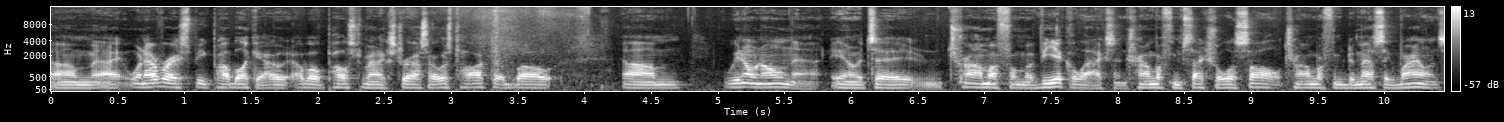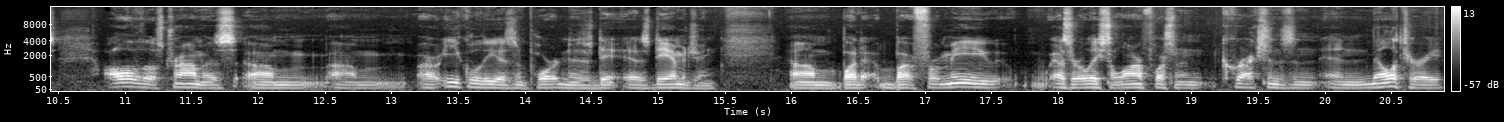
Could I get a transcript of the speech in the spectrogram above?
um, I, whenever I speak publicly about post-traumatic stress, I always talk about. Um, we don't own that. You know, it's a trauma from a vehicle accident, trauma from sexual assault, trauma from domestic violence. All of those traumas um, um, are equally as important as, da- as damaging. Um, but but for me, as it relates to law enforcement, corrections, and, and military,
